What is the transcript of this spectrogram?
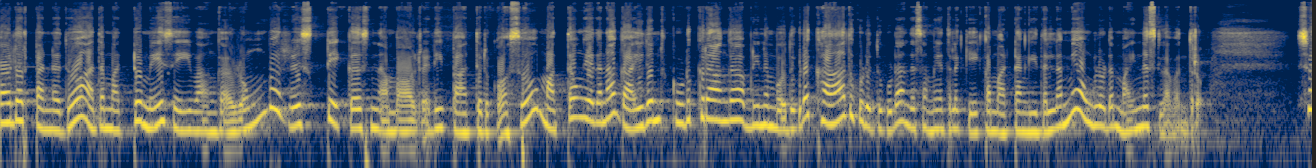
ஆர்டர் பண்ணதோ அதை மட்டுமே செய்வாங்க. ரொம்ப ரிஸ்க் டேக்கர்ஸ் நம்ம ஆல்ரெடி பார்த்துருக்கோம். ஸோ மற்றவங்க எதனா கைடன்ஸ் கொடுக்குறாங்க அப்படின்னும் போது கூட காது கொடுத்து கூட அந்த சமயத்தில் கேட்க மாட்டாங்க. இதெல்லாமே அவங்களோட மைனஸில் வந்துடும் ஸோ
